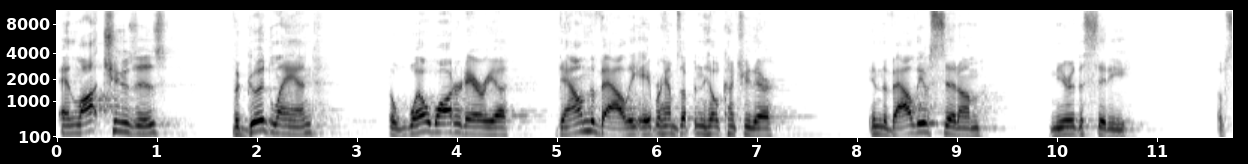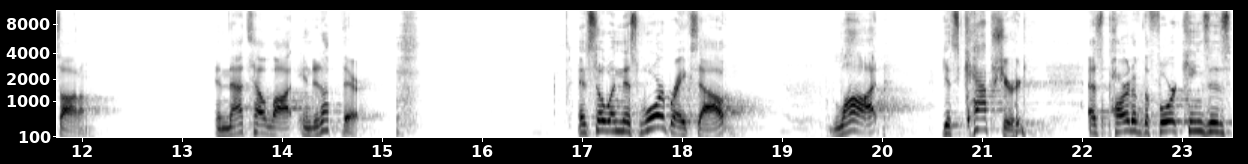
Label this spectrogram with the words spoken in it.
And Lot chooses the good land, the well watered area down the valley. Abraham's up in the hill country there, in the valley of Siddim, near the city of Sodom. And that's how Lot ended up there. And so when this war breaks out, Lot gets captured as part of the four kings'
